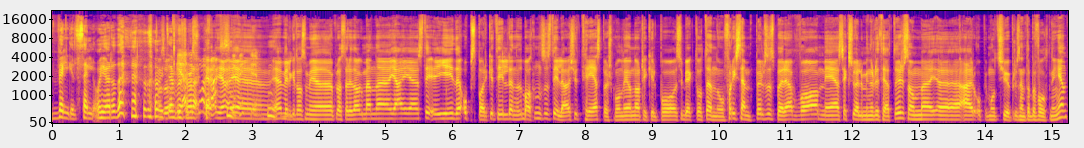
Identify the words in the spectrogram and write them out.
velge selv å gjøre det? altså, jeg, jeg, jeg, jeg, jeg vil ikke ta så mye plass her i dag, men øh, i det oppsparket til denne debatten så stiller jeg 23 spørsmål i en artikkel på subjekt.no. For eksempel så spør jeg hva med seksuelle minoriteter, som er oppimot 20% av befolkningen,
